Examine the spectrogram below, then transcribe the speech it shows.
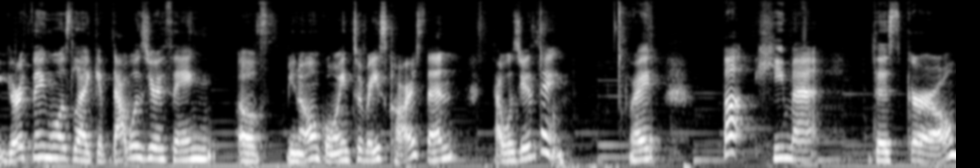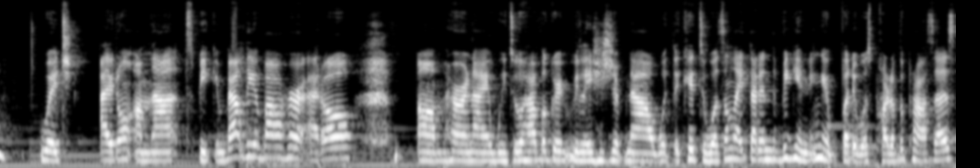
your thing was like, if that was your thing, of you know going to race cars, then that was your thing, right? But he met this girl, which I don't, I'm not speaking badly about her at all. Um, her and I, we do have a great relationship now with the kids. It wasn't like that in the beginning, but it was part of the process.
